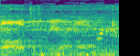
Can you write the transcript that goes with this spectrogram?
Ball at the three yard line.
